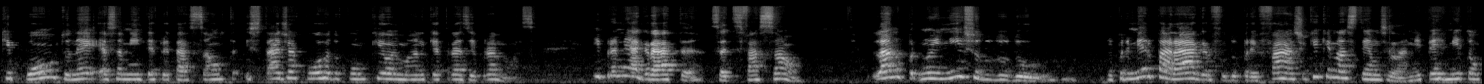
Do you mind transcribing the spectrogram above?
que ponto né, essa minha interpretação está de acordo com o que o Emmanuel quer trazer para nós. E, para minha grata satisfação, lá no, no início do, do, no primeiro parágrafo do prefácio, o que, que nós temos lá? Me permitam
